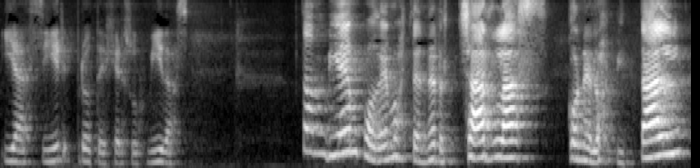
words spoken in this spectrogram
y así proteger sus vidas. También podemos tener charlas con el hospital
